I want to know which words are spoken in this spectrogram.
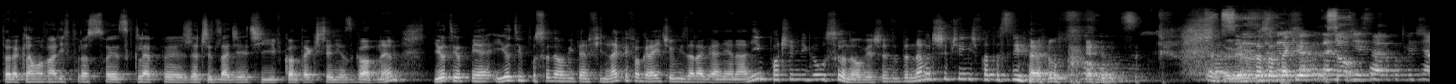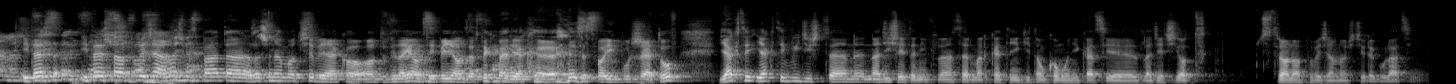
to reklamowali wprost swoje sklepy rzeczy dla dzieci w kontekście niezgodnym. YouTube, mnie, YouTube usunął mi ten film. Najpierw ograniczył mi zarabianie na nim, po czym mi go usunął. Wiesz, nawet szybciej niż patostreamerów. Więc... Więc to są takie. I to jest, i to jest ta odpowiedzialność, więc Beata, zaczynamy od Ciebie jako od wydającej pieniądze w tych mediach e, ze swoich budżetów. Jak Ty, jak ty widzisz ten, na dzisiaj ten influencer marketing i tą komunikację dla dzieci od strony odpowiedzialności regulacji?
